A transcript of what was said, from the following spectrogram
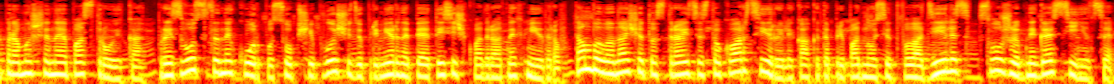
промышленная постройка, производственный корпус общей площадью примерно 5000 квадратных метров. Там было начато строительство квартир, или как это преподносит владелец, служебной гостиницы.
